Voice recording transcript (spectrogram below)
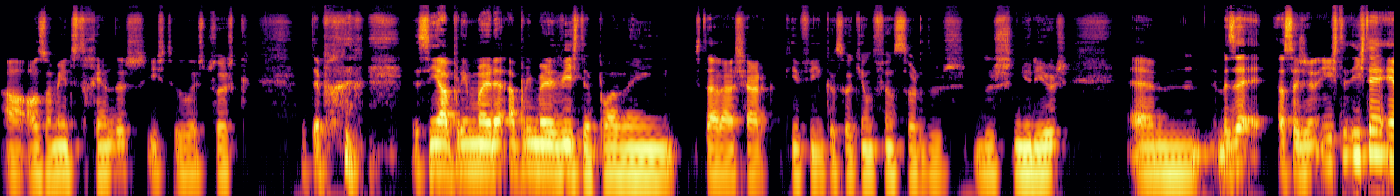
aos aumentos de rendas, isto as pessoas que até assim à primeira, à primeira vista podem estar a achar que enfim que eu sou aqui um defensor dos, dos senhorios. Um, mas é, ou seja, isto, isto é, é,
